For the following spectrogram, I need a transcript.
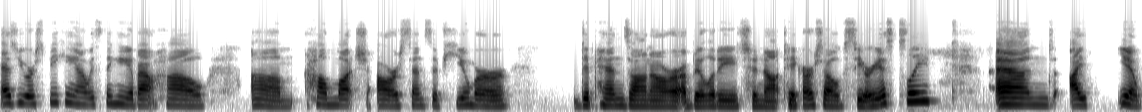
as you were speaking, I was thinking about how um, how much our sense of humor depends on our ability to not take ourselves seriously. And I you know,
